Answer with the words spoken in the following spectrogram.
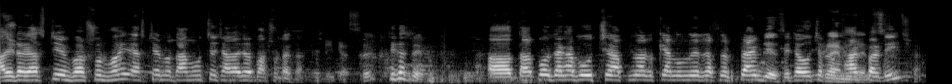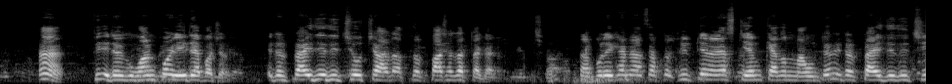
আর এটার এসটিএম ভার্সন হয় এসটিএম দাম হচ্ছে চার হাজার পাঁচশো টাকা। ঠিক আছে। ঠিক আছে? তারপর দেখাবো হচ্ছে আপনার ক্যাননের আপনার প্রাইম লেন্স এটা হচ্ছে আপনার থার্ড lens, পার্টি আচ্ছা। হ্যাঁ এটা ওয়ান পয়েন্ট এইট অ্যাপাচার এটার প্রাইস দিয়ে দিচ্ছে হচ্ছে আর আপনার পাঁচ হাজার টাকা। তারপর এখানে আছে আপনার ফিফটি এম ক্যানন মাউন্টেন এটার প্রাইস দিয়ে দিচ্ছি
